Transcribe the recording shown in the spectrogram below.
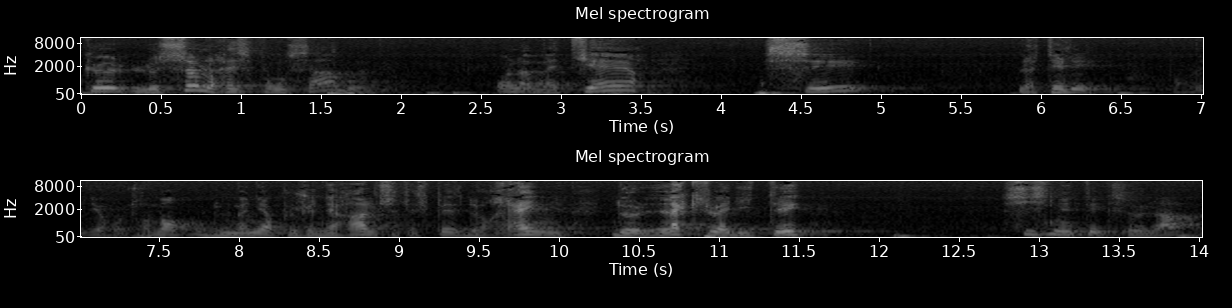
que le seul responsable en la matière, c'est la télé, pour le dire autrement, d'une manière plus générale, cette espèce de règne de l'actualité. Si ce n'était que cela,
